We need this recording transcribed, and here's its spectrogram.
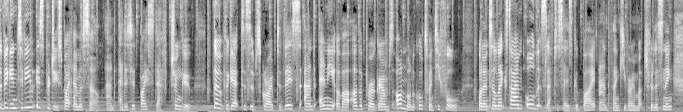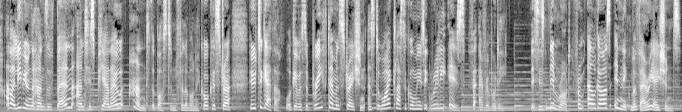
The Big Interview is produced by Emma Searle and edited by Steph Chungu. Don't forget to subscribe to this and any of our other programmes on Monocle 24. Well, until next time, all that's left to say is goodbye and thank you very much for listening. And I leave you in the hands of Ben and his piano and the Boston Philharmonic Orchestra, who together will give us a brief demonstration as to why classical music really is for everybody. This is Nimrod from Elgar's Enigma Variations.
